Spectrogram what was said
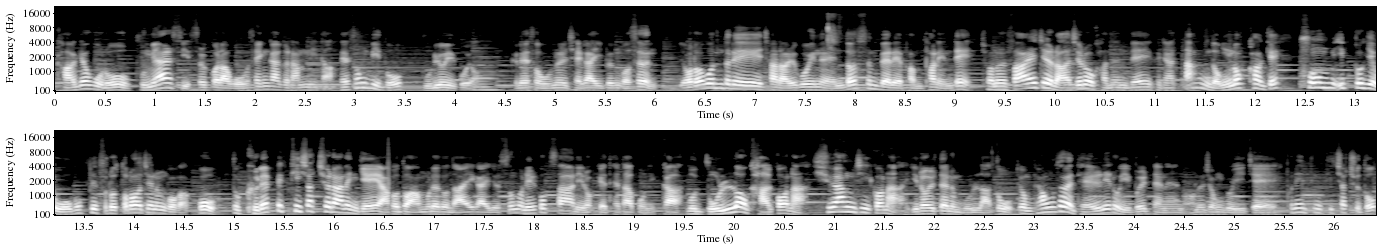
가격으로 구매할 수 있을 거라고 생각을 합니다. 배송비도 무료이고요. 그래서 오늘 제가 입은 것은 여러분들이 잘 알고 있는 앤더슨 벨의 반팔인데 저는 사이즈 large로 가는데 그냥 딱 넉넉하게 품 이쁘게 오버핏으로 떨어지는 것 같고 또 그래픽 티셔츠라는 게 저도 아무래도 나이가 이제 27살 이렇게 되다 보니까 뭐 놀러 가거나 휴양지거나 이럴 때는 몰라도 좀 평소에 daily로 입을 때는 어느 정도 이제 프린팅 티셔츠도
